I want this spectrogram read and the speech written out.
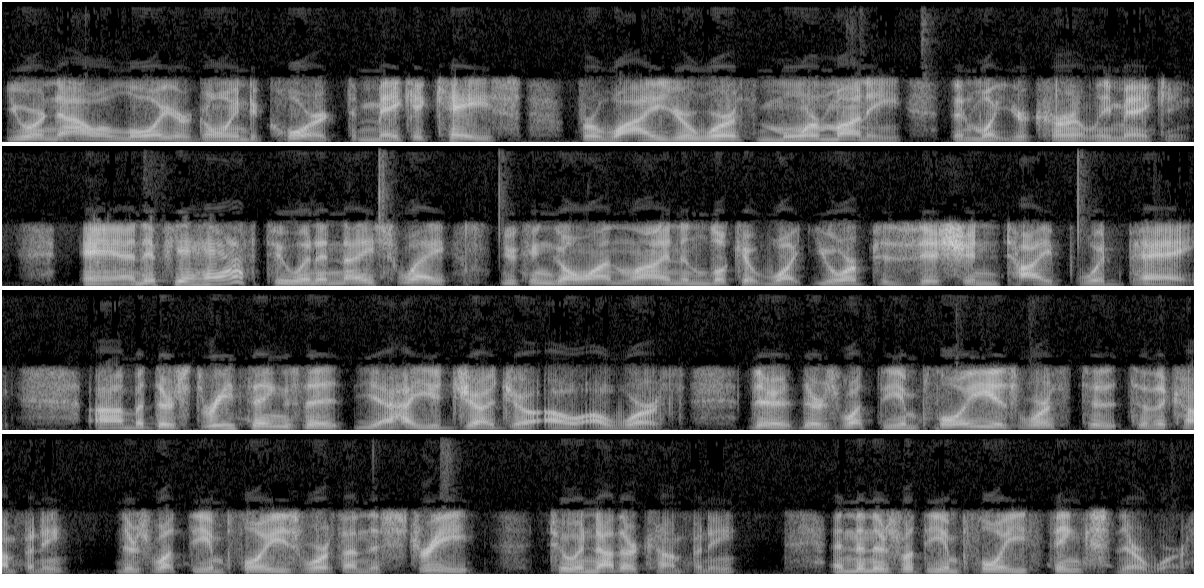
you are now a lawyer going to court to make a case for why you're worth more money than what you're currently making. And if you have to, in a nice way, you can go online and look at what your position type would pay. Uh, but there's three things that yeah, how you judge a, a, a worth. There, there's what the employee is worth to, to the company. There's what the employee is worth on the street to another company, and then there's what the employee thinks they're worth.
